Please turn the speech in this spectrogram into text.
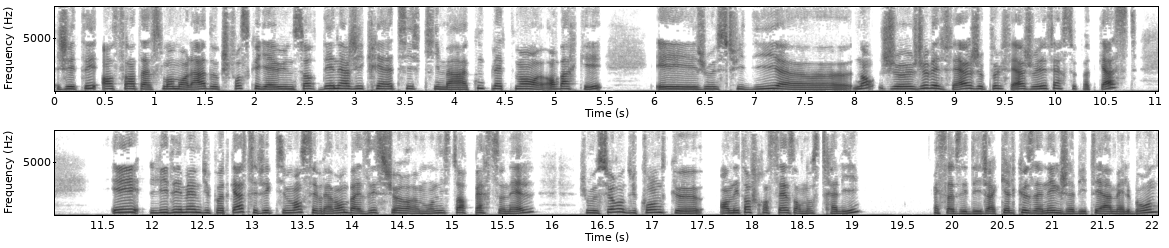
j'étais enceinte à ce moment-là, donc je pense qu'il y a eu une sorte d'énergie créative qui m'a complètement embarquée. Et je me suis dit, euh, non, je, je vais le faire, je peux le faire, je vais faire ce podcast. Et l'idée même du podcast, effectivement, c'est vraiment basé sur euh, mon histoire personnelle. Je me suis rendu compte que, en étant française en Australie, et ça faisait déjà quelques années que j'habitais à Melbourne,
